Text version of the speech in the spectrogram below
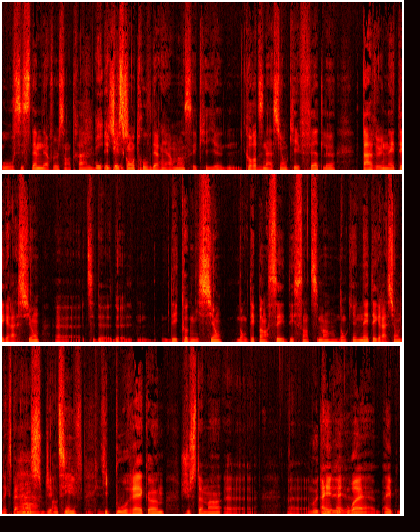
au, système nerveux central. Et- Et, et je- puis, je- ce qu'on trouve dernièrement, c'est qu'il y a une coordination qui est faite là, par une intégration euh, de, de- des cognitions, donc des pensées, des sentiments. Donc, il y a une intégration de l'expérience Ah, subjective qui pourrait, comme justement, euh, euh, Moduler, in- in- euh. ouais, im-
